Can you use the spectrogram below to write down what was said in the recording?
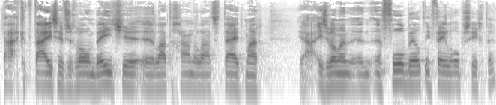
Ta- Tadic heeft zich wel een beetje eh, laten gaan de laatste tijd. Maar ja, is wel een, een, een voorbeeld in vele opzichten.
